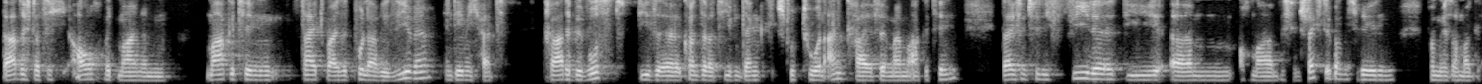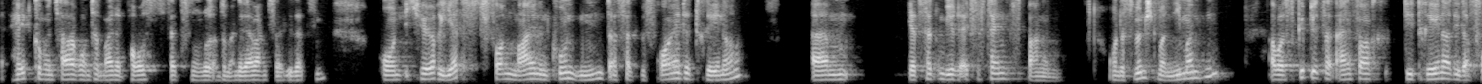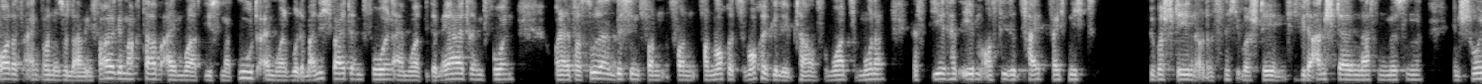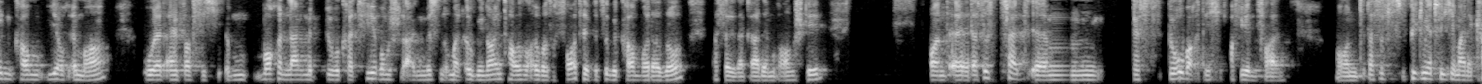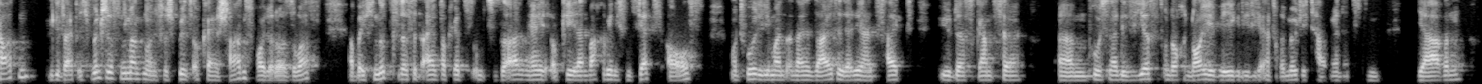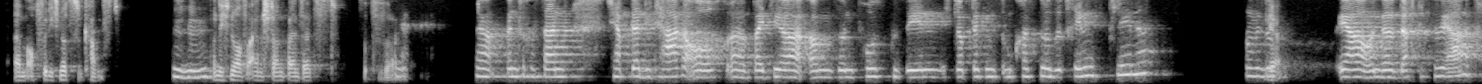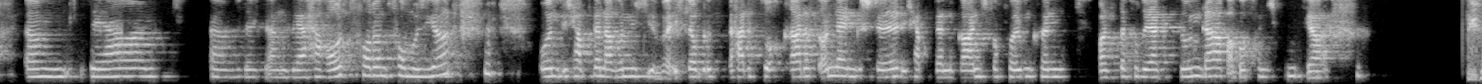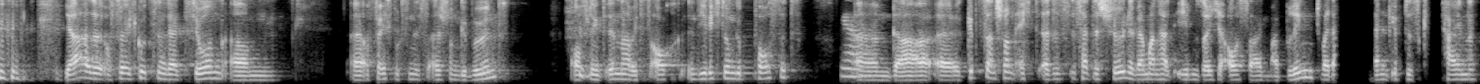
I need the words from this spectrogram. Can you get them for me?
dadurch, dass ich auch mit meinem Marketing zeitweise polarisiere, indem ich halt gerade bewusst diese konservativen Denkstrukturen angreife in meinem Marketing, da ich natürlich viele, die ähm, auch mal ein bisschen schlecht über mich reden, von mir ist auch mal Hate-Kommentare unter meine Posts setzen oder unter meine Werbeanzeige setzen. Und ich höre jetzt von meinen Kunden, dass halt befreundete Trainer ähm, jetzt halt um ihre Existenz bangen. Und das wünscht man niemanden. Aber es gibt jetzt halt einfach die Trainer, die davor das einfach nur so Larifal gemacht haben. Ein Monat lief es mal gut, ein Monat wurde mal nicht weiterempfohlen, ein Monat wieder mehr weiterempfohlen und einfach so dann ein bisschen von, von, von Woche zu Woche gelebt haben, von Monat zu Monat, dass die halt eben aus dieser Zeit vielleicht nicht überstehen oder das nicht überstehen, sich wieder anstellen lassen müssen, in Schulden kommen, wie auch immer, oder halt einfach sich wochenlang mit Bürokratie rumschlagen müssen, um halt irgendwie 9000 Euro Soforthilfe zu bekommen oder so, was da gerade im Raum steht. Und äh, das ist halt ähm, das beobachte ich auf jeden Fall. Und das ist, spielt mir natürlich in meine Karten. Wie gesagt, ich wünsche das niemandem und ich verspüre jetzt auch keine Schadenfreude oder sowas. Aber ich nutze das halt einfach jetzt, um zu sagen, hey, okay, dann mache wenigstens jetzt auf und hole dir jemand an deine Seite, der dir halt zeigt, wie du das Ganze ähm, professionalisierst und auch neue Wege, die sich einfach ermöglicht haben in den letzten Jahren, ähm, auch für dich nutzen kannst. Mhm. Und nicht nur auf einen Standbein setzt, sozusagen. Ja, interessant. Ich habe da die Tage auch äh, bei dir ähm, so einen Post gesehen. Ich glaube, da ging es um kostenlose Trainingspläne. So, ja. ja, und da dachte ich so, ja, ähm, sehr, äh, wie soll ich sagen, sehr herausfordernd formuliert. Und ich habe dann aber nicht, ich glaube, das hattest du auch gerade online gestellt. Ich habe dann gar nicht verfolgen können, was es da für Reaktionen gab, aber fand ich gut, ja. ja, also vielleicht kurz eine Reaktion. Ähm, äh, auf Facebook sind es alle schon gewöhnt. Auf LinkedIn habe ich das auch in die Richtung gepostet. Ja. Ähm, da äh, gibt es dann schon echt, also es ist halt das Schöne, wenn man halt eben solche Aussagen mal bringt, weil dann gibt es kein,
